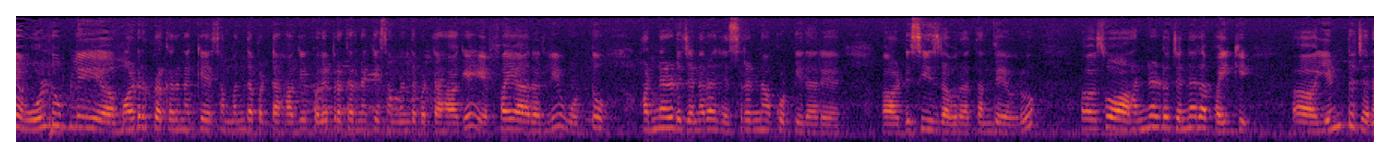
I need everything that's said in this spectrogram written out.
ನಿನ್ನೆ ಓಲ್ಡ್ ಹುಬ್ಳಿ ಮರ್ಡರ್ ಪ್ರಕರಣಕ್ಕೆ ಸಂಬಂಧಪಟ್ಟ ಹಾಗೆ, ಕೊಲೆ ಪ್ರಕರಣಕ್ಕೆ ಸಂಬಂಧಪಟ್ಟ ಹಾಗೆ ಎಫ್ ಐ ಆರಲ್ಲಿ ಒಟ್ಟು ಹನ್ನೆರಡು ಜನರ ಹೆಸರನ್ನು ಕೊಟ್ಟಿದ್ದಾರೆ ಡಿಸೀಸ್ಡ್ ಅವರ ತಂದೆಯವರು. ಸೊ ಆ ಹನ್ನೆರಡು ಜನರ ಪೈಕಿ ಎಂಟು ಜನ,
